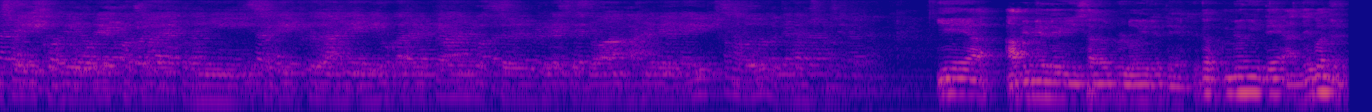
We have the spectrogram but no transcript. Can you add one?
이삭이 거기 오래 거주하였더니 이삭이 그 안에 미루가를 빼앗는 것을 블레셋과 아비멜렉이 처음으로 느꼈습니다. 이에 아- 아비멜렉이 이삭을 불러 이르되 그가 분명히 내 아내건을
